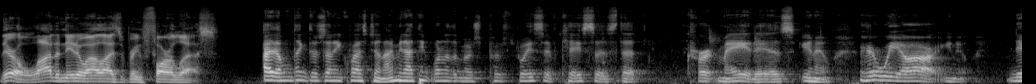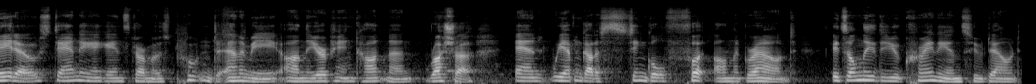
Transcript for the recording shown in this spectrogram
there are a lot of NATO allies that bring far less. I don't think there's any question. I mean, I think one of the most persuasive cases that Kurt made is, you know, here we are, you know, NATO standing against our most potent enemy on the European continent, Russia, and we haven't got a single foot on the ground. It's only the Ukrainians who don't.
